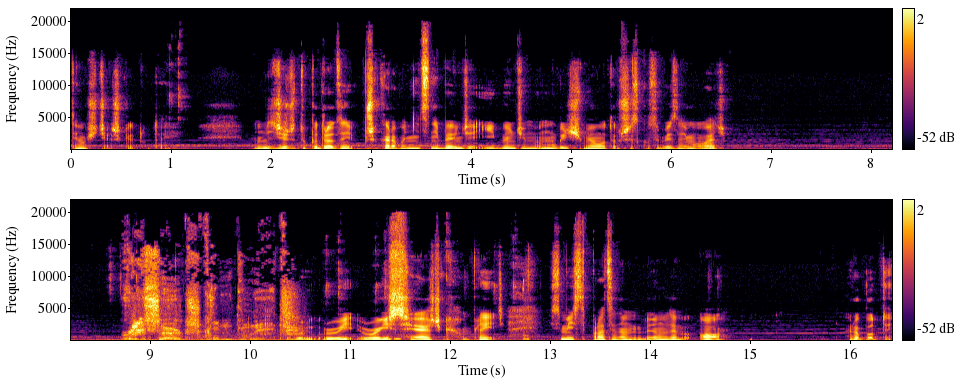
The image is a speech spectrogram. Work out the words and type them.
Tę ścieżkę tutaj. Mam nadzieję, że tu po drodze przy karawanie nic nie będzie i będziemy mogli śmiało to wszystko sobie zajmować. Research complete. Re research complete. Z miejsca pracy nam będą... O! Roboty.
